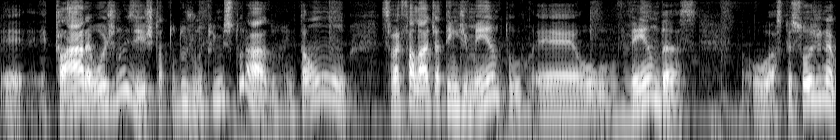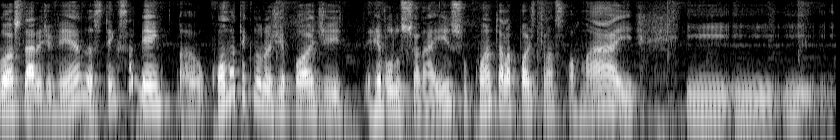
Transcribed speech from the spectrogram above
é, é clara, hoje não existe, está tudo junto e misturado. Então, você vai falar de atendimento é, ou vendas, as pessoas de negócio da área de vendas têm que saber como a tecnologia pode revolucionar isso, o quanto ela pode transformar e, e, e, e,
